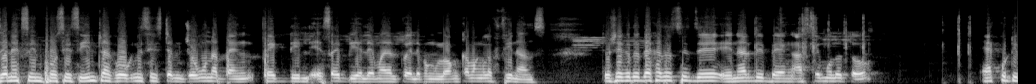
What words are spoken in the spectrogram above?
Genex Infosys Intraco Agni system Jamuna bank ফেক ডিল এসআইবিএল এমআরএল টুয়েল এবং লঙ্কা বাংলা ফিনান্স তো সেক্ষেত্রে দেখা যাচ্ছে যে এনআরবি ব্যাংক আজকে মূলত এক কোটি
